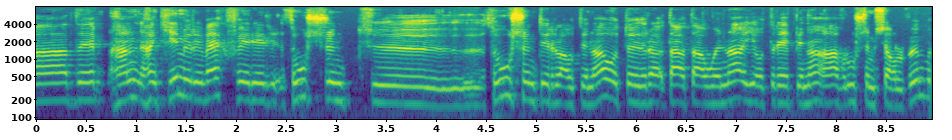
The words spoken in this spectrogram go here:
að eh, hann, hann kemur í vekk fyrir þúsund uh, þúsundir látina og döður dáina og drepina af rúsum sjálfum,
